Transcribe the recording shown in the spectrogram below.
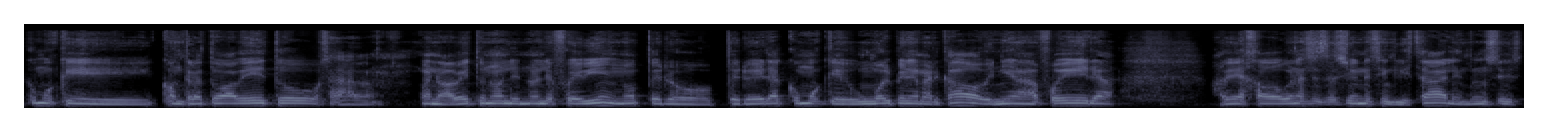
como que contrató a Beto, o sea, bueno, a Beto no le, no le fue bien, ¿no? Pero, pero era como que un golpe en el mercado, venía de afuera, había dejado buenas sensaciones en Cristal, entonces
